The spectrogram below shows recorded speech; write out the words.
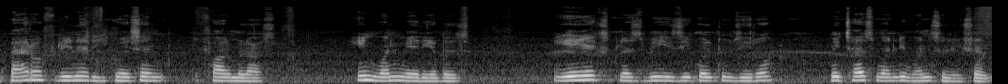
pair of linear equation formulas in one variables ax plus b is equal to 0 which has only one solution.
